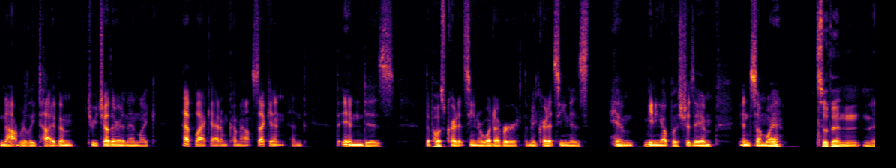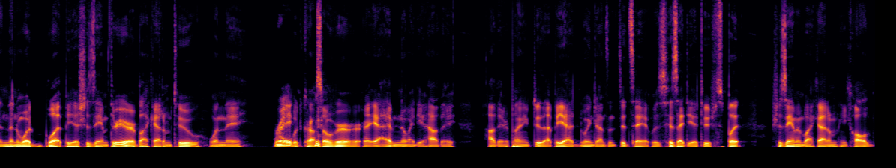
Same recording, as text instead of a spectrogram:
not really tie them to each other, and then like have Black Adam come out second, and the end is the post credit scene or whatever. The mid credit scene is him meeting up with Shazam in some way. So then, and then would what be a Shazam three or a Black Adam two when they Right. would cross over? Or, yeah, I have no idea how they how they were planning to do that. But yeah, Dwayne Johnson did say it was his idea to split Shazam and Black Adam. He called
